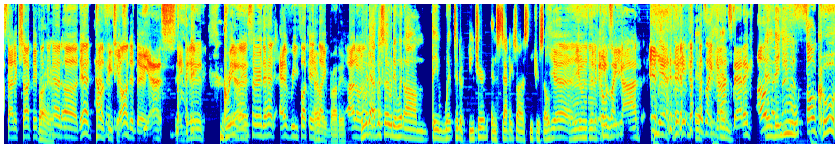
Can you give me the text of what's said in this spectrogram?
Static Shock. They fucking Right. had uh they had Hella Batman features. Beyond in there. Yes, they did. Green Yes. Lantern. They had every fucking like I don't know. remember the it was episode where they went um they went to the future and Static saw his future self. yeah, he was, he was like God. Yeah, he was like God And- static. I was and like, then this you- is so cool.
